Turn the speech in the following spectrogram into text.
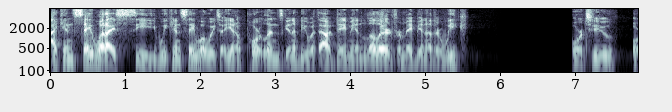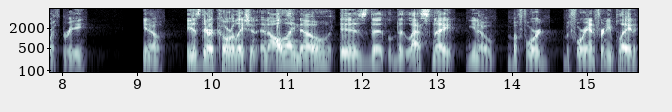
I can say what I see. We can say what we, t- you know, Portland's going to be without Damian Lillard for maybe another week or two or three. You know, is there a correlation? And all I know is that that last night, you know, before before Anthony played,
